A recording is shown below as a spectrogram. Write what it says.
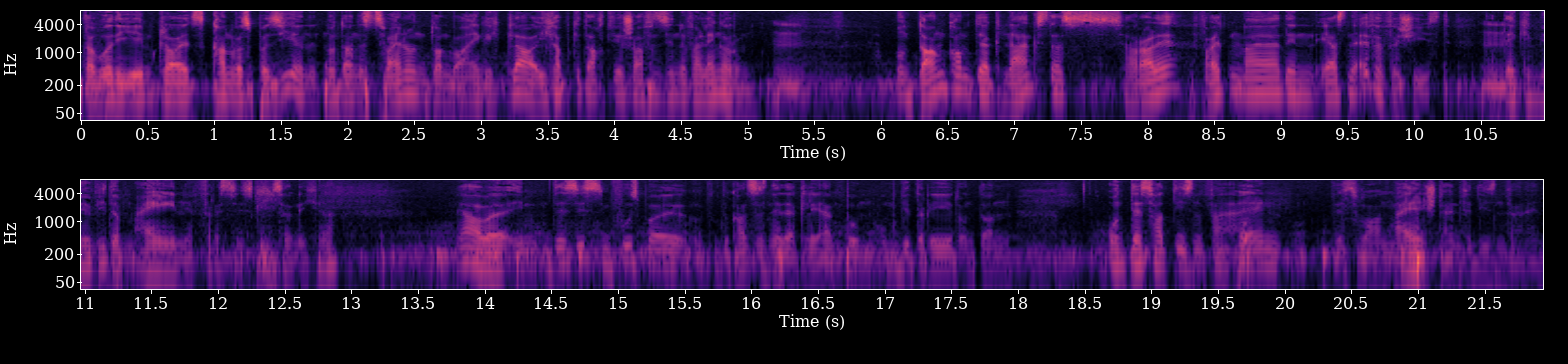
da wurde jedem klar, jetzt kann was passieren. Und dann das 2 und dann war eigentlich klar. Ich habe gedacht, wir schaffen es in der Verlängerung. Mhm. Und dann kommt der Knacks, dass Ralle Falkenmeier den ersten Elfer verschießt. Mhm. Dann denke ich mir wieder, meine Fresse, das gibt's ja nicht. Ja, ja aber im, das ist im Fußball, du kannst es nicht erklären, bumm, umgedreht und dann. Und das hat diesen Verein, das war ein Meilenstein für diesen Verein.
